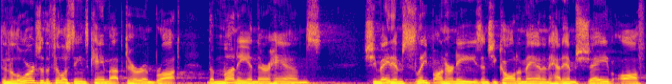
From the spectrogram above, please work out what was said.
Then the lords of the Philistines came up to her and brought the money in their hands. She made him sleep on her knees, and she called a man and had him shave off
